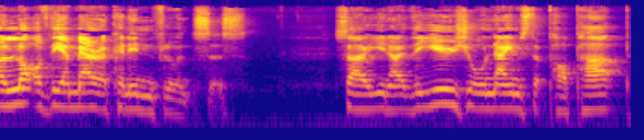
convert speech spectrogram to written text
a lot of the American influencers. So, you know, the usual names that pop up.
